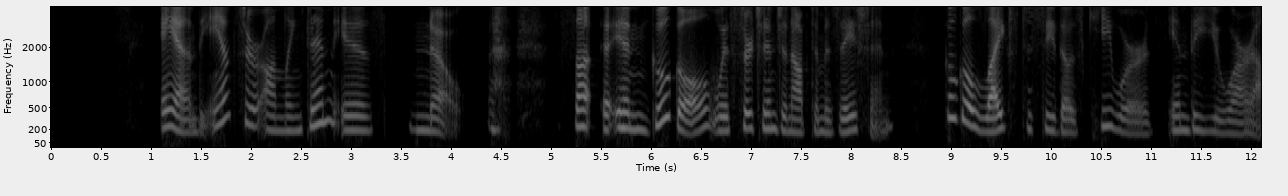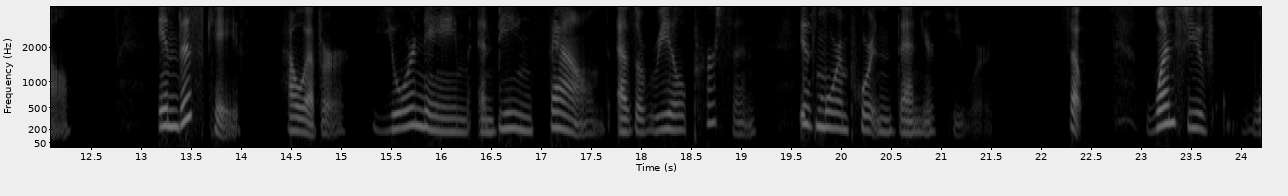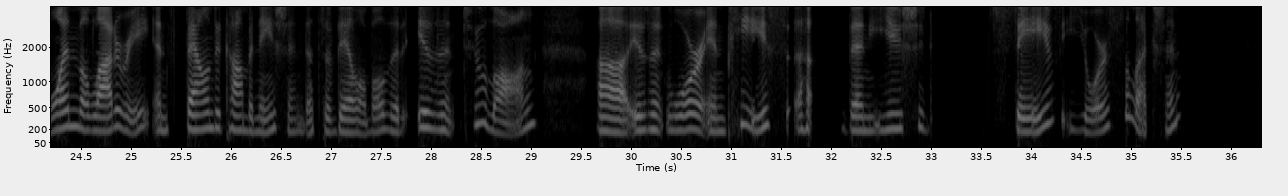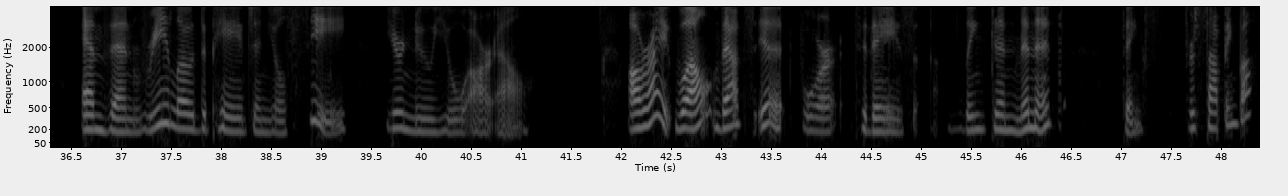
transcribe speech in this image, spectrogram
And the answer on LinkedIn is no. so in Google with search engine optimization, Google likes to see those keywords in the URL. In this case, however, your name and being found as a real person is more important than your keywords. So once you've won the lottery and found a combination that's available that isn't too long, uh, isn't war and peace, uh, then you should save your selection and then reload the page and you'll see your new URL. All right, well, that's it for today's LinkedIn Minute. Thanks for stopping by.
